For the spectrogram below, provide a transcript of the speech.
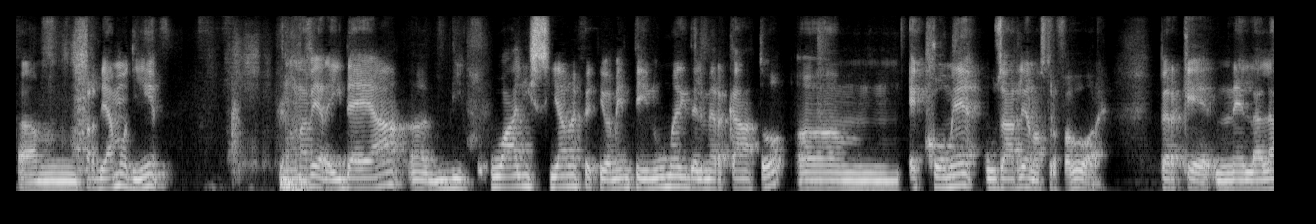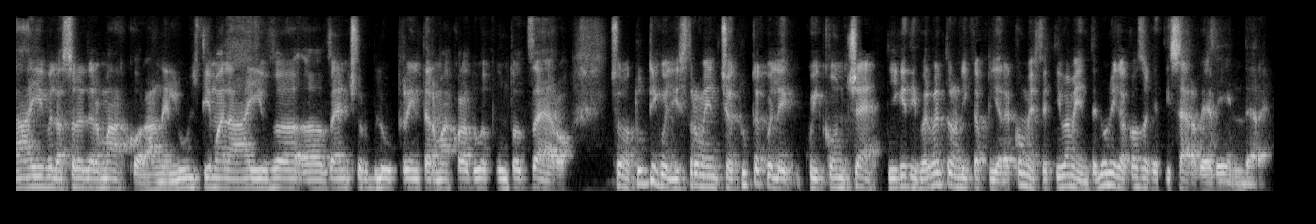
Um, parliamo di non avere idea uh, di quali siano effettivamente i numeri del mercato um, e come usarli a nostro favore perché nella live La storia d'Ermacora, nell'ultima live uh, Venture Blueprint Ermacora 2.0, sono tutti quegli strumenti, cioè tutti quei concetti che ti permettono di capire come effettivamente l'unica cosa che ti serve è vendere.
